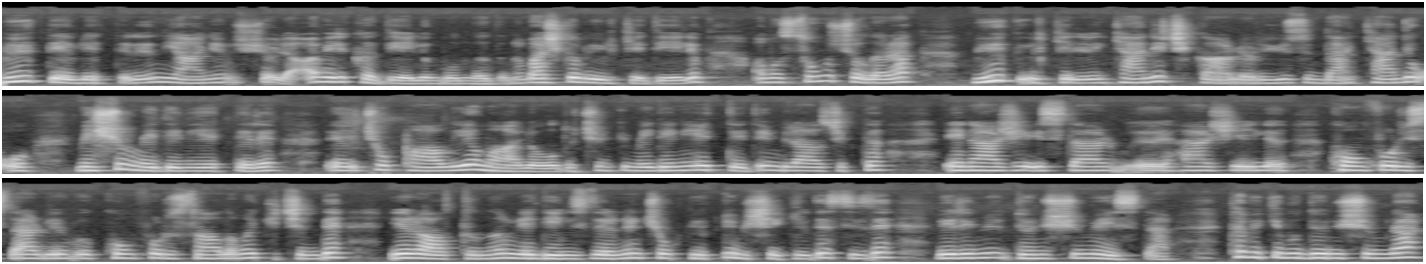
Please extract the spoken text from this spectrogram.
Büyük devletlerin yani şöyle Amerika diyelim bunun adını, başka bir ülke diyelim ama sonuç olarak büyük ülkelerin kendi çıkarları yüzünden kendi o meşhur medeniyetleri e, çok pahalıya mal oldu. Çünkü medeniyet dediğim birazcık da enerji ister, e, her şeyle konfor ister ve bu konforu sağlamak için de yer altının ve denizlerinin çok yüklü bir şekilde size verimli dönüşümü ister. Tabii ki bu dönüşümler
